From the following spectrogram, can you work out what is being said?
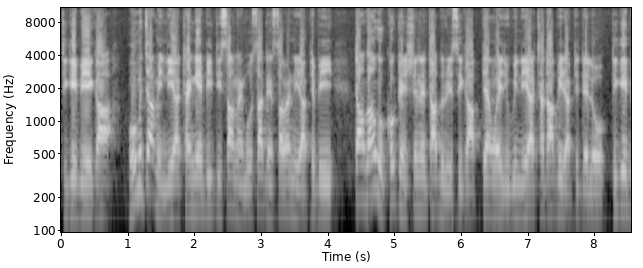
DKB ကမိုးမကြမီနေရာထိုင်ခင်းပြီးတိစောက်နိုင်မှုစတင်ဆောင်ရွက်နေတာဖြစ်ပြီးတောင်ဆောင်ကိုခုတ်တင်ရှင်းလင်းထားသူတွေစီကပြန်ဝယ်ယူပြီးနေရာချထားပေးတာဖြစ်တယ်လို့ DKB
